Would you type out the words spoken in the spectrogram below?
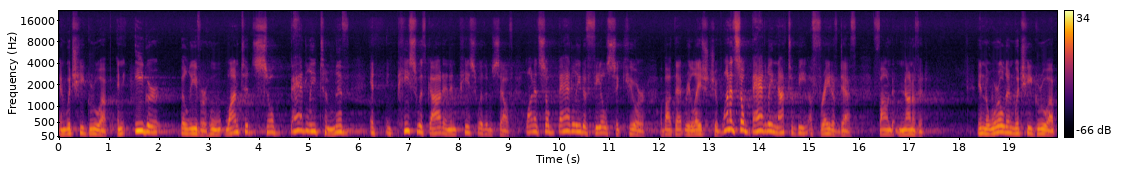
in which he grew up, an eager believer who wanted so badly to live in peace with God and in peace with himself, wanted so badly to feel secure about that relationship, wanted so badly not to be afraid of death, found none of it. In the world in which he grew up,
